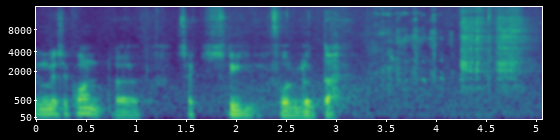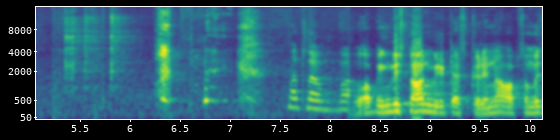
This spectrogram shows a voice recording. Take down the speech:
इनमें से कौन सेक्सी फुल लगता है? मतलब वो आप इंग्लिश नान मेरी टेस्ट करें ना आप समझ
